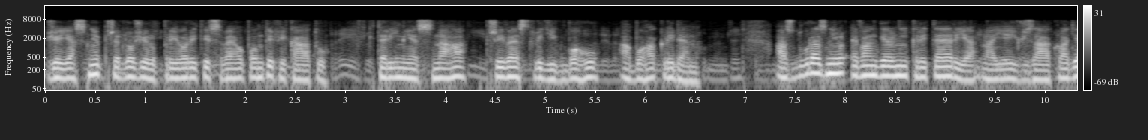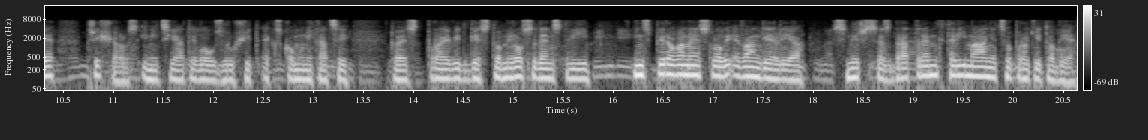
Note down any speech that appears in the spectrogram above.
že jasně předložil priority svého pontifikátu, kterým je snaha přivést lidi k Bohu a Boha k lidem a zdůraznil evangelní kritéria, na jejich základě přišel s iniciativou zrušit exkomunikaci, to jest projevit gesto milosedenství, inspirované slovy Evangelia, smíř se s bratrem, který má něco proti tobě.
